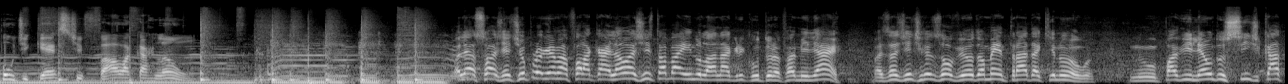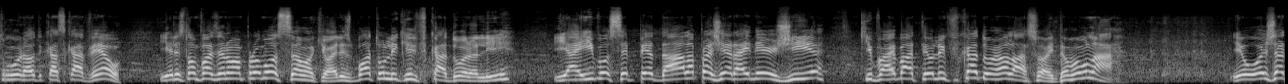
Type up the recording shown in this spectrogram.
Podcast Fala Carlão. Olha só, gente, o programa Fala Carlão, a gente estava indo lá na agricultura familiar, mas a gente resolveu dar uma entrada aqui no, no pavilhão do Sindicato Rural de Cascavel e eles estão fazendo uma promoção aqui, ó. Eles botam um liquidificador ali e aí você pedala para gerar energia que vai bater o liquidificador. Olha lá só, então vamos lá. Eu hoje já,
